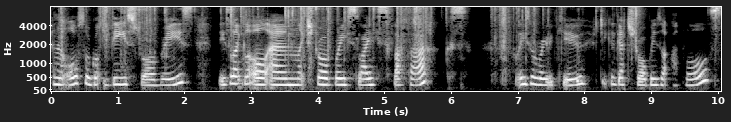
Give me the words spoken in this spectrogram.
And then also got these strawberries. These are like little um like strawberry slice flat backs. These are really cute. You could get strawberries or apples.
